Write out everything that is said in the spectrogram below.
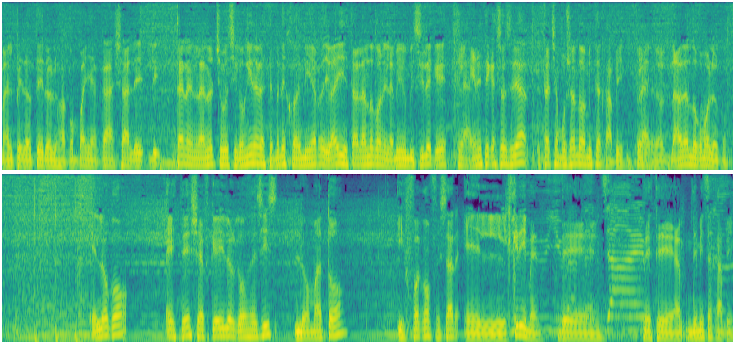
al pelotero, los acompaña acá, allá, le, le- están en la noche, vos decís, ¿con quién habla este pendejo de mierda? Y va y está hablando con el amigo invisible que Claro. en este caso sería, está chamullando a Mr. Happy, Claro. Eh, hablando como loco. El loco, este, Jeff Gaylor que vos decís, lo mató y fue a confesar el crimen de, de este de Mr. Happy.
